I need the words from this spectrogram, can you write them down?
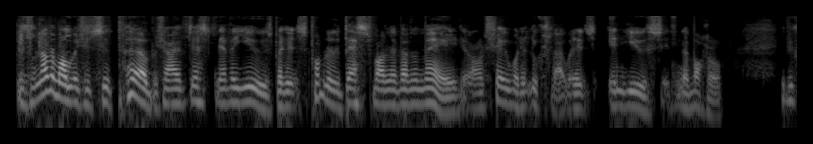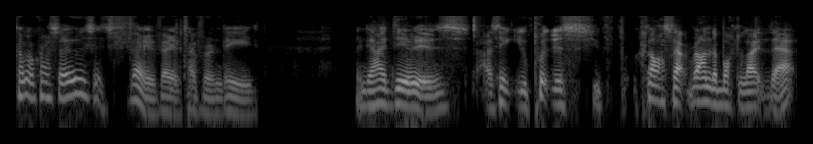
There's another one which is superb, which I've just never used, but it's probably the best one I've ever made. And I'll show you what it looks like when it's in use it's in the bottle. If you come across those, it's very, very clever indeed. And the idea is, I think you put this, you clasp that round the bottle like that,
